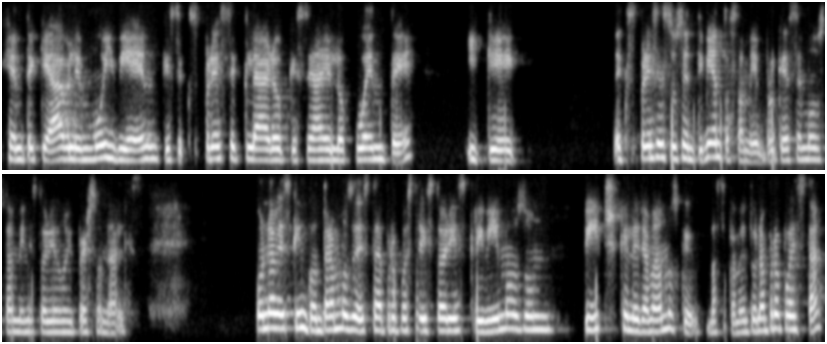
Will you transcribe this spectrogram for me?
gente que hable muy bien, que se exprese claro, que sea elocuente y que exprese sus sentimientos también, porque hacemos también historias muy personales. Una vez que encontramos esta propuesta de historia, escribimos un pitch que le llamamos, que básicamente una propuesta,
